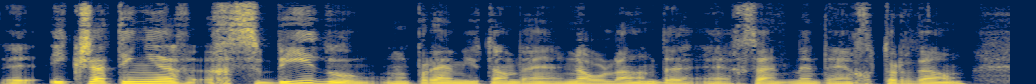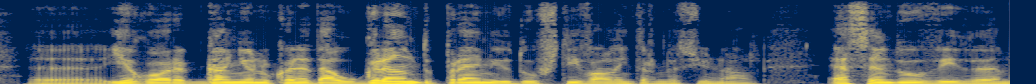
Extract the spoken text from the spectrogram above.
eh, e que já tinha recebido um prémio também na Holanda, eh, recentemente em Roterdão, e agora ganha no Canadá o grande prémio do Festival Internacional. É sem dúvida,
